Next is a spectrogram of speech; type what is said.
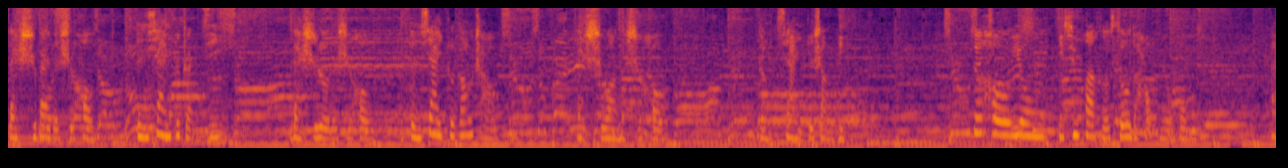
在失败的时候等下一个转机，在失落的时候等下一个高潮。在失望的时候，等下一个上帝。最后用一句话和所有的好朋友共勉：爱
